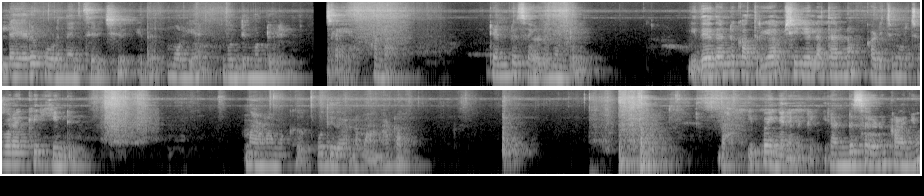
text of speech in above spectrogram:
ലെയർ കൂടുന്നതനുസരിച്ച് ഇത് മുറിയാൻ ബുദ്ധിമുട്ട് വരും. കണ്ടോ? രണ്ട് സൈഡും നമ്മൾ ഇതേതാണ്ട് കത്രിക ശരിയല്ലാത്ത കാരണം കടിച്ച് മുറിച്ച പോലെയൊക്കെ ഇരിക്കുന്നുണ്ട് നാളെ നമുക്ക് പുതിയതൊരെണ്ണം വാങ്ങാം കേട്ടോ. ഇപ്പോൾ ഇങ്ങനെ കിട്ടി. രണ്ട് സൈഡും കളഞ്ഞു.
